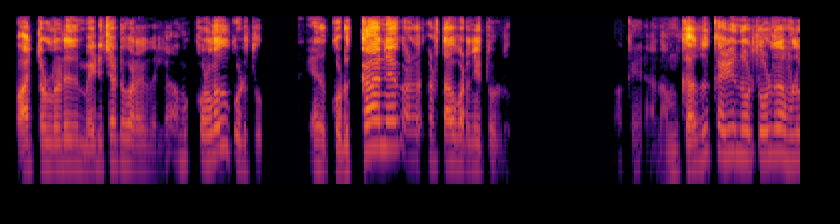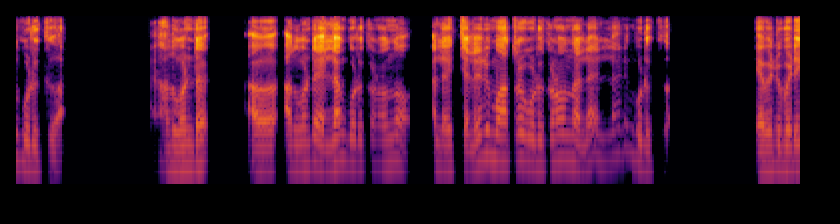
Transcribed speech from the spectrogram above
മറ്റുള്ളവരുടെ മേടിച്ചായിട്ട് പറയുന്നില്ല. നമുക്കുള്ളത് കൊടുത്തു. കൊടുക്കാനേ കർത്താവ് പറഞ്ഞിട്ടുള്ളൂ. ഓക്കെ? നമുക്കത് കഴിയുന്നിടത്തോളം നമ്മൾ കൊടുക്കുക. അതുകൊണ്ട് അതുകൊണ്ട് എല്ലാം കൊടുക്കണമെന്നോ അല്ലെ ചിലര് മാത്രം കൊടുക്കണമെന്നല്ല എല്ലാരും കൊടുക്കുക. എവരിബഡി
